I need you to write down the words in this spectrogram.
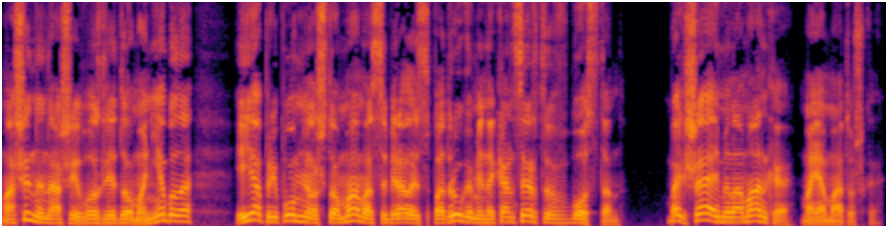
Машины нашей возле дома не было, и я припомнил, что мама собиралась с подругами на концерт в Бостон. Большая меломанка, моя матушка.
